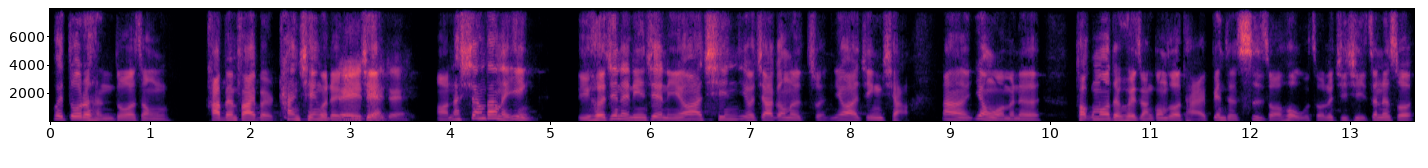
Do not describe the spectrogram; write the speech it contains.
会多了很多这种 carbon fiber 碳纤维的零件。对，对，对，哦，那相当的硬，铝合金的零件你又要轻，又加工的准，又要精巧。那用我们的 torque motor 回转工作台变成四轴或五轴的机器，真的说，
